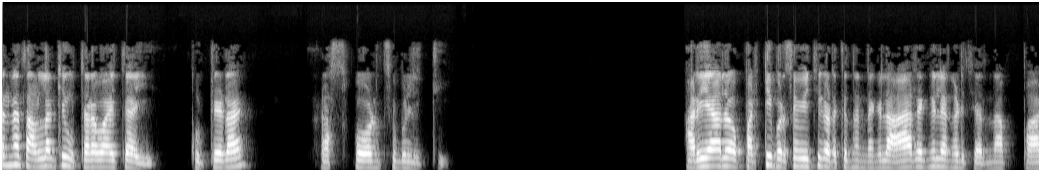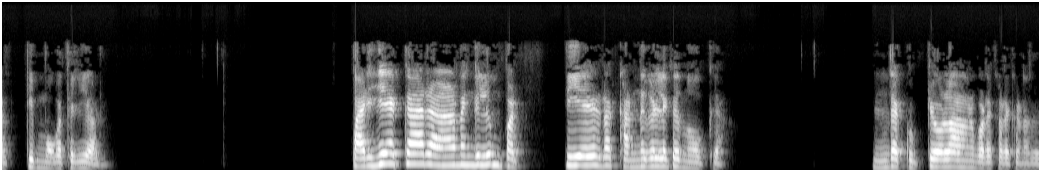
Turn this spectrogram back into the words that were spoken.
തന്നെ തള്ളയ്ക്ക് ഉത്തരവാദിത്തമായി കുട്ടിയുടെ റെസ്പോൺസിബിലിറ്റി അറിയാലോ പട്ടി പ്രസവിച്ച് കിടക്കുന്നുണ്ടെങ്കിൽ ആരെങ്കിലും അങ്ങോട്ട് ചെന്നാൽ പട്ടി മുഖത്തേക്ക് കാണും. പരിചയക്കാരാണെങ്കിലും പട്ടിയുടെ കണ്ണുകളിലേക്ക് നോക്കുക. എന്റെ കുട്ടികളാണ് ഇവിടെ കിടക്കുന്നത്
